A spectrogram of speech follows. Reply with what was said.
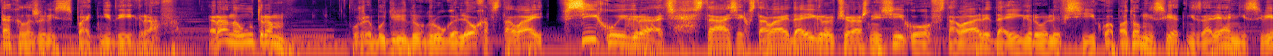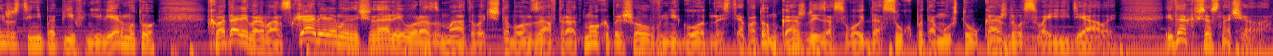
Так и ложились спать, не доиграв. Рано утром уже будили друг друга. «Леха, вставай! В сику играть!» «Стасик, вставай, доигрывай вчерашнюю сику!» Вставали, доигрывали в сику. А потом ни свет, ни заря, ни свежести не попив, ни вермуту. Хватали барабан с кабелем и начинали его разматывать, чтобы он завтра отмок и пришел в негодность. А потом каждый за свой досуг, потому что у каждого свои идеалы. И так все сначала.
